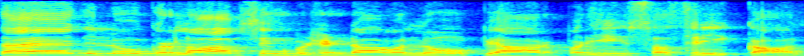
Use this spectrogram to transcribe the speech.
ਤਹਿ ਦਿਲੋਂ ਗੁਰਲਾਬ ਸਿੰਘ ਬਠਿੰਡਾ ਵੱਲੋਂ ਪਿਆਰ ਭਰੀ ਸਤਿ ਸ੍ਰੀ ਅਕਾਲ।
